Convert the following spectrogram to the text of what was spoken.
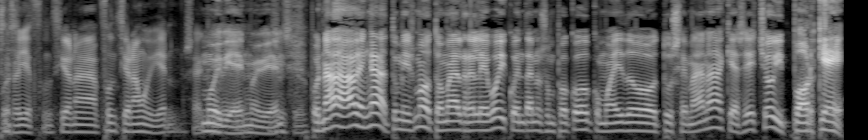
pues oye, funciona, funciona muy bien. O sea Muy bien, muy bien. sí, sí. Pues nada, venga, tú mismo toma el relevo y cuéntanos un poco cómo ha ido tu semana, qué has hecho y por qué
